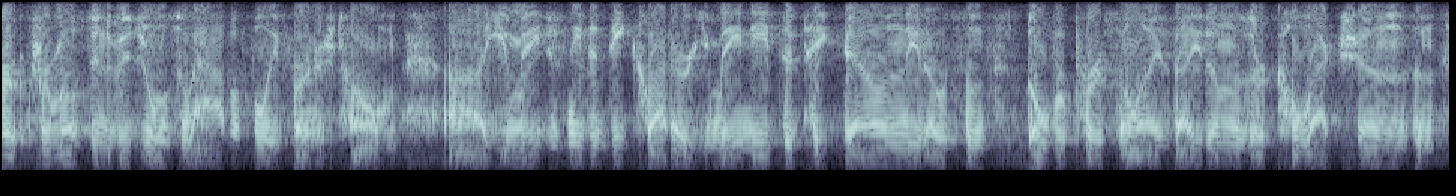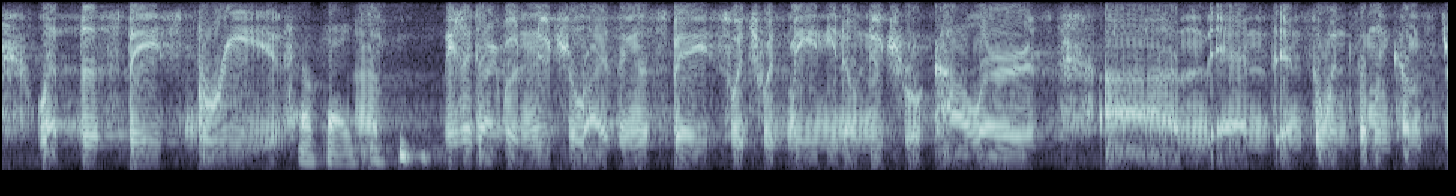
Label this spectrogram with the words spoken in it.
For, for most individuals who have a fully furnished home, uh, you may just need to declutter. You may need to take down, you know, some over personalized items or collections and let the space breathe. Okay. Um, we usually talk about neutralizing the space, which would mean, you know, neutral colors. Um, and, and so when someone comes through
